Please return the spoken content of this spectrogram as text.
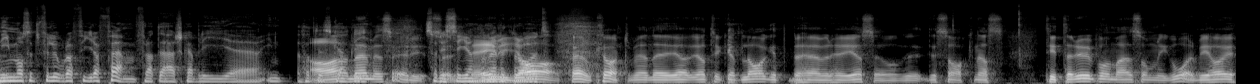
ni måste förlora 4-5 för att det här ska bli... eh, Så att Ja, ska bli nej men så är det ju. så det ser ju Nej, väldigt men bra ja, självklart. Men eh, jag, jag tycker att laget behöver höja sig och det- det saknas. Tittar du på de här som igår, vi har ju,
